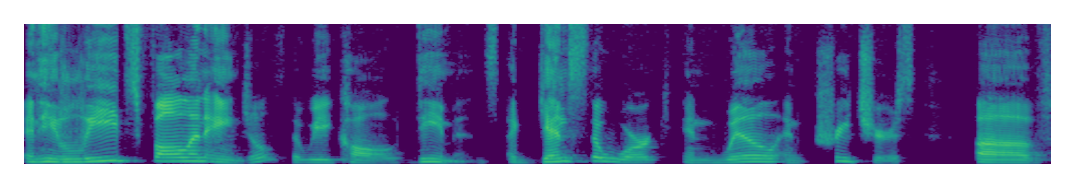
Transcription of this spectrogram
And he leads fallen angels that we call demons against the work and will and creatures of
